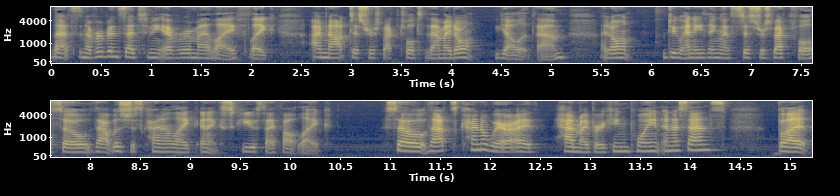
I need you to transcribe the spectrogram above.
That's never been said to me ever in my life. Like, I'm not disrespectful to them. I don't yell at them. I don't do anything that's disrespectful. So that was just kind of like an excuse, I felt like. So that's kind of where I had my breaking point in a sense. But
